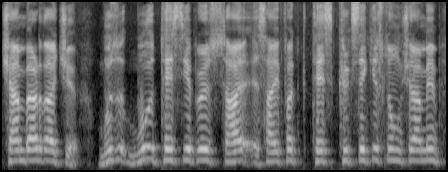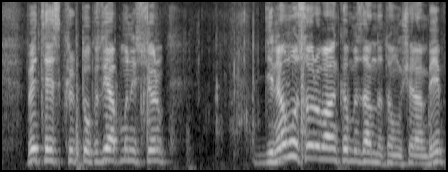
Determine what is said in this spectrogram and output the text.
Çemberde açı. Bu, bu test yapıyoruz. Say- sayfa test 48 Tonguç Eren benim. Ve test 49'u yapmanı istiyorum. Dinamo Soru Bankamızdan da Tonguç Eren Bey'im.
